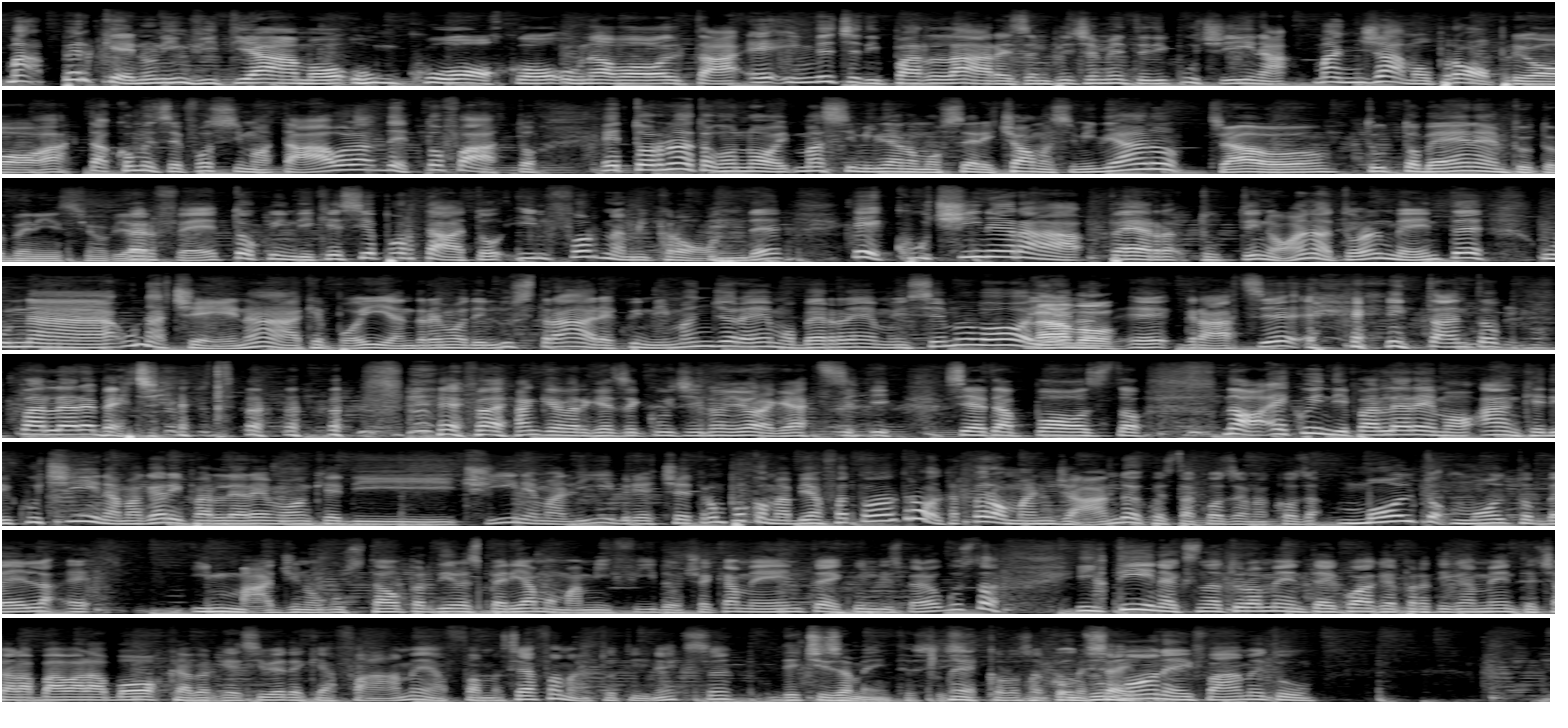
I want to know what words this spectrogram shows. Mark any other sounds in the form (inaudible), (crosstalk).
ma perché non invitiamo un cuoco una volta e invece di parlare semplicemente di cucina, mangiamo proprio ta- come se fossimo a tavola? Detto fatto, è tornato con noi Massimiliano Mosseri. Ciao Massimiliano. Ciao. Tutto bene? Tutto benissimo, Pier. Perfetto, quindi che si è portato il forno a microonde e cucina cucinerà per tutti noi naturalmente una, una, cena che poi andremo ad illustrare, quindi mangeremo, berremo insieme a voi. Bravo. E, e grazie. (laughs) E intanto parlerebbe, certo, anche perché se cucino io ragazzi siete a posto. No, e quindi parleremo anche di cucina, magari parleremo anche di cinema, libri, eccetera, un po' come abbiamo fatto l'altra volta, però mangiando e questa cosa è una cosa molto molto bella e immagino Gustavo per dire speriamo ma mi fido ciecamente e quindi spero Gustavo il Tinex naturalmente è qua che praticamente ha la bava alla bocca perché si vede che ha fame, ha fame. sei affamato Tinex? decisamente sì, sì. ecco lo sapevo Zumone hai fame tu?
